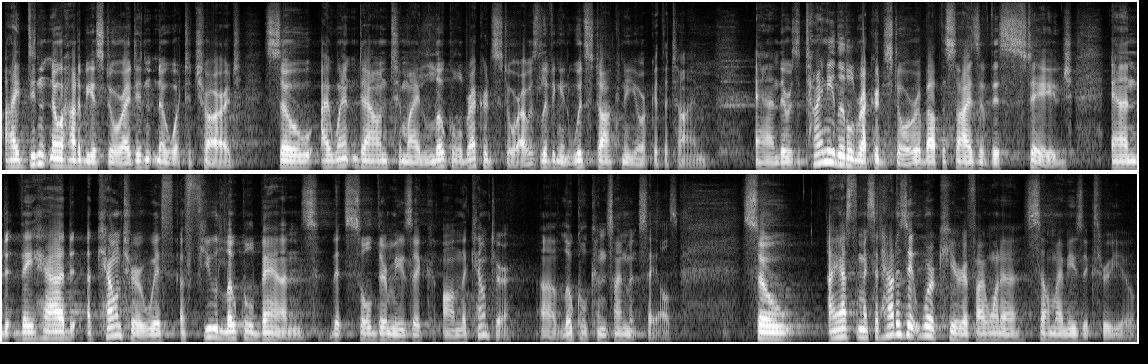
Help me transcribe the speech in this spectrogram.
I didn't know how to be a store. I didn't know what to charge. So I went down to my local record store. I was living in Woodstock, New York at the time. And there was a tiny little record store about the size of this stage. And they had a counter with a few local bands that sold their music on the counter, uh, local consignment sales. So I asked them, I said, how does it work here if I want to sell my music through you?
